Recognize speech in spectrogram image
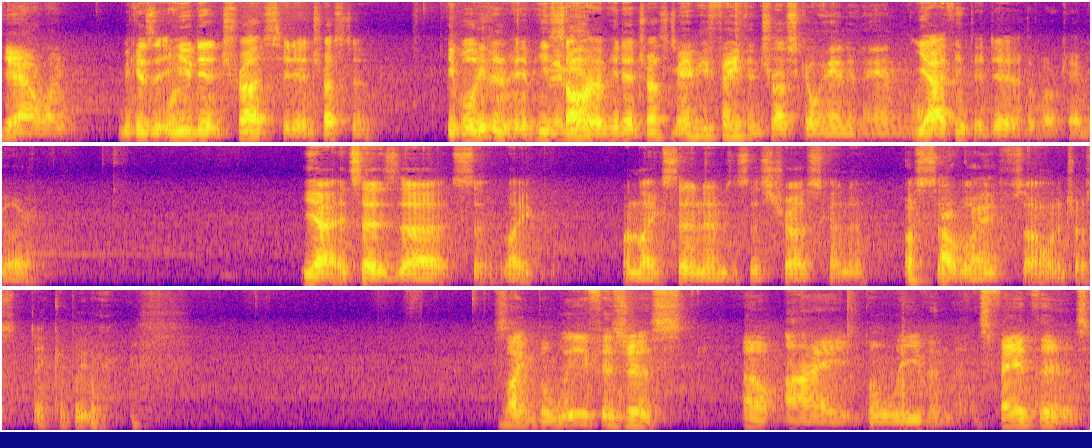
Yeah, like because Well- he didn't trust. He didn't trust him. He believed in him. He Maybe- saw him. He didn't trust him. Maybe faith and trust go hand in hand. like, Yeah, I think they do. The vocabulary. Yeah, it says uh s- like on like synonyms it says trust kind of. I also Okay. belief, so I want to trust it completely. It's like belief is just, oh, I believe in this. Faith is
